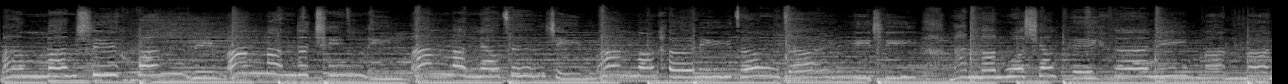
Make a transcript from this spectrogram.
慢慢喜欢想配合你，慢慢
